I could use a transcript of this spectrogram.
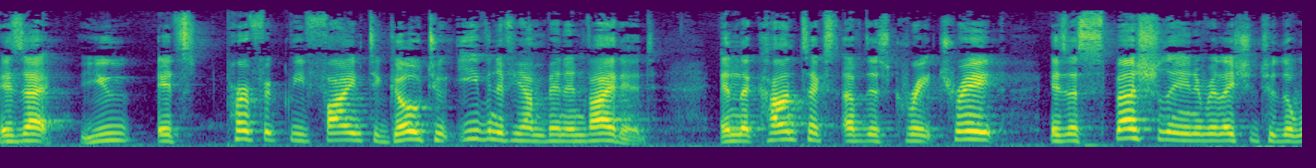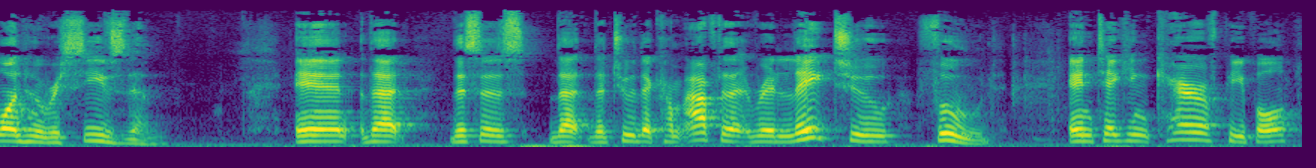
is that you it's perfectly fine to go to even if you haven't been invited. In the context of this great trait is especially in relation to the one who receives them. And that this is that the two that come after that relate to food and taking care of people.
